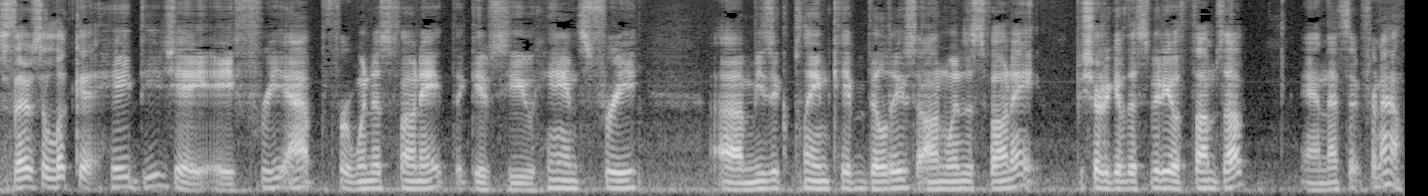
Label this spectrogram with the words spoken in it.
So there's a look at Hey DJ, a free app for Windows Phone 8 that gives you hands-free uh, music playing capabilities on Windows Phone 8. Be sure to give this video a thumbs up, and that's it for now.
